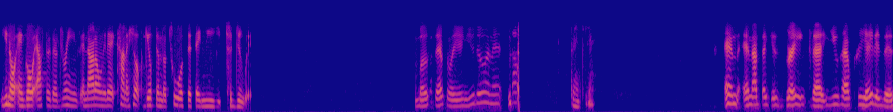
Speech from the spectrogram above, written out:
you know and go after their dreams and not only that kind of help give them the tools that they need to do it. Most definitely, and you doing it. Thank you. And and I think it's great that you have created this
